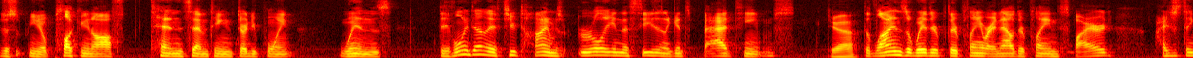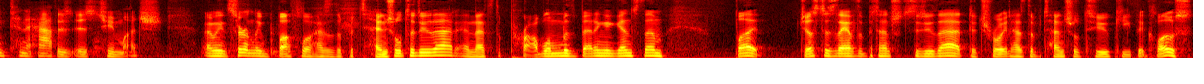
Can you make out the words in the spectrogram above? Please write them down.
just you know plucking off 10, 17, 30 point wins. They've only done it a few times early in the season against bad teams Yeah. the Lions, the way they're they're playing right now, they're playing inspired. I just think ten and a half is, is too much. I mean, certainly Buffalo has the potential to do that, and that's the problem with betting against them. But just as they have the potential to do that, Detroit has the potential to keep it close,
